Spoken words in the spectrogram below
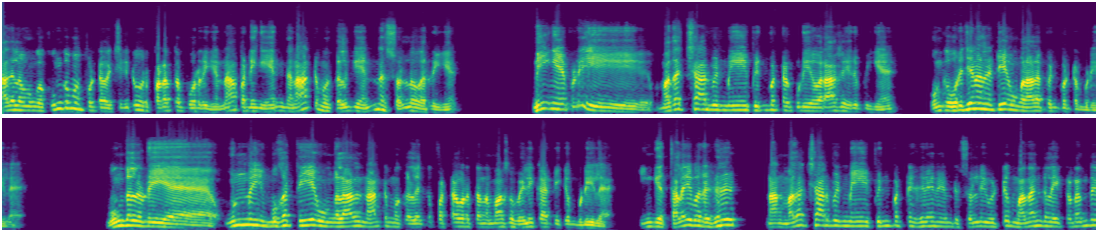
அதுல உங்க குங்கும புட்டை வச்சுக்கிட்டு ஒரு படத்தை போடுறீங்கன்னா அப்ப நீங்க எந்த நாட்டு மக்களுக்கு என்ன சொல்ல வர்றீங்க? நீங்க எப்படி மதச்சார்பின்மையை பின்பற்றக்கூடியவராக இருப்பீங்க? உங்க ஒரிஜினாலிட்டியை உங்களால பின்பற்ற முடியல. உங்களுடைய உண்மை முகத்தையே உங்களால் நாட்டு மக்களுக்கு பட்டவர்த்தனமாக வெளிக்காட்டிக்க முடியல. இங்க தலைவர்கள் நான் மதச்சார்பின்மையை பின்பற்றுகிறேன் என்று சொல்லிவிட்டு மதங்களை கடந்து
